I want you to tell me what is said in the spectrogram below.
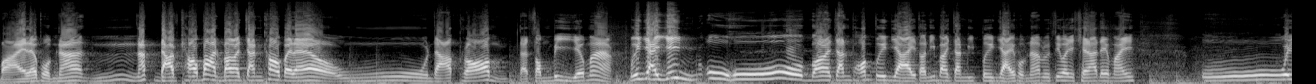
ไปแล้วผมนะอืมนักดาบชาวบ้านบางระจันเข้าไปแล้ว ดาพร้อม แต่ซอมบี้เยอะมาก ปืนใหญ่ยิงโอ้โหบางจันพร้อมปืนใหญ่ตอนนี้บางจันมีปืนใหญ่ผมนะดูซิว่าจะชนะได้ไหมโอ้ย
